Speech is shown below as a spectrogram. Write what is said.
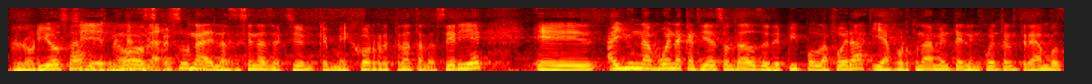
gloriosa. Sí, es ¿no? espectacular. Es una de las escenas de acción que mejor retrata la serie. Eh, hay una buena cantidad de soldados de The People afuera y afortunadamente el encuentro entre ambos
